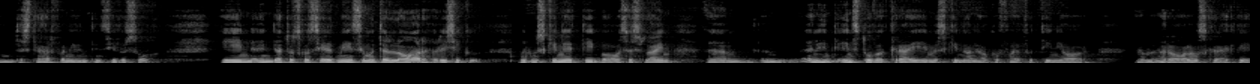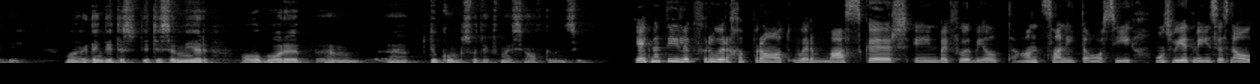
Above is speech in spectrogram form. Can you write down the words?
om te sterf van die intensiewe sorg. En en dat ons gesê het mense met 'n laer risiko moet miskien net die basislyn ehm um, in en en stowwe kry en miskien dan elke 5 tot 10 jaar ehm um, herhalings kry, ek weet nie. Maar ek dink dit is dit is 'n meer haalbare ehm um, uh, toekoms wat ek vir myself kan insien. Jy het natuurlik vroeër gepraat oor maskers en byvoorbeeld handsanitasie. Ons weet mense is nou al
